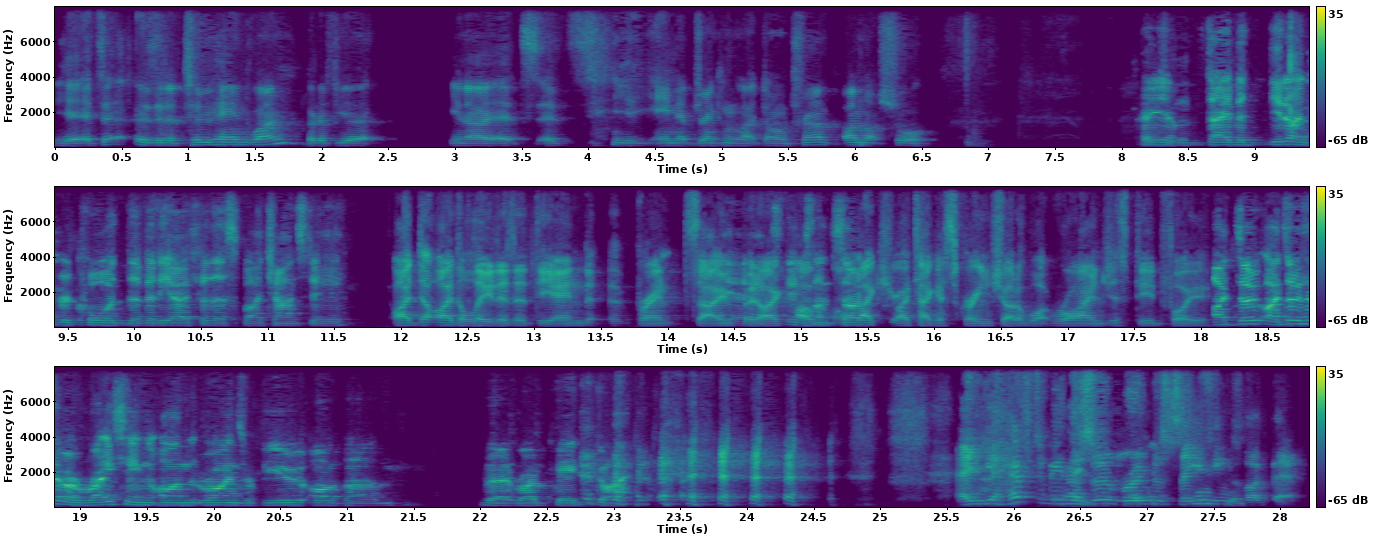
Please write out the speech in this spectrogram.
Yeah, it's a, is it a two hand one? But if you're, you know, it's it's you end up drinking like Donald Trump. I'm not sure. Hey, um, David, you don't record the video for this by chance, do you? I, d- I deleted at the end, Brent. So, Yeah, but I, I'll, excellent. I'll So- make sure I take a screenshot of what Ryan just did for you. I do. I do have a rating on Ryan's review of um, the Rogue Dead guy. And you have to be in the Zoom room to see things like that.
